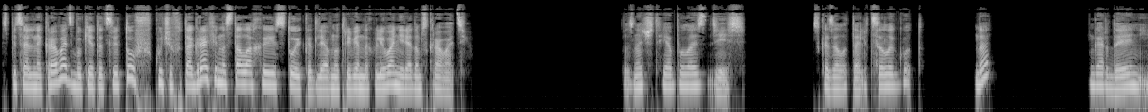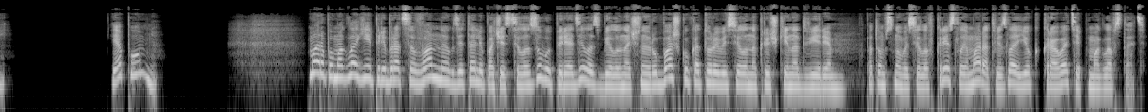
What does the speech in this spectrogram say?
Специальная кровать, букеты цветов, куча фотографий на столах и стойка для внутривенных вливаний рядом с кроватью. «Значит, я была здесь», — сказала Таль, — «целый год». «Да?» «Гордений». «Я помню». Мара помогла ей перебраться в ванную, где Таля почистила зубы, переоделась в белую ночную рубашку, которая висела на крючке на двери. Потом снова села в кресло, и Мара отвезла ее к кровати и помогла встать.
